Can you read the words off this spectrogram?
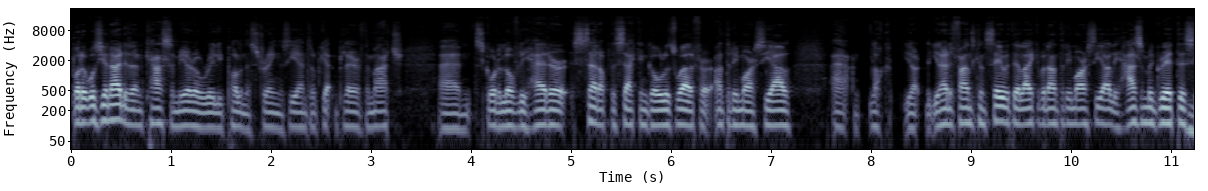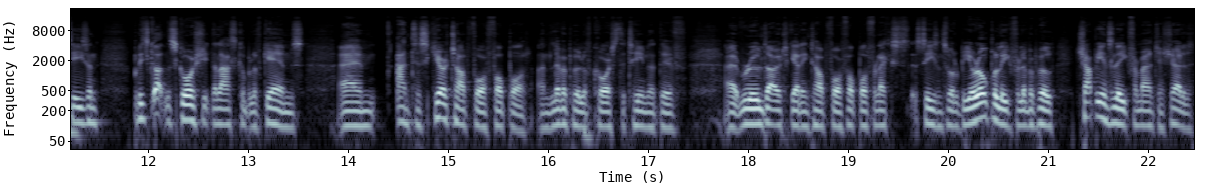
But it was United and Casemiro really pulling the strings. He ended up getting player of the match. Um, scored a lovely header, set up the second goal as well for Anthony Martial. Uh, look, United fans can say what they like about Anthony Martial. He hasn't been great this season, but he's gotten the score sheet in the last couple of games. Um, and to secure top four football, and Liverpool, of course, the team that they've uh, ruled out getting top four football for next season. So it'll be Europa League for Liverpool, League for Manchester United.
